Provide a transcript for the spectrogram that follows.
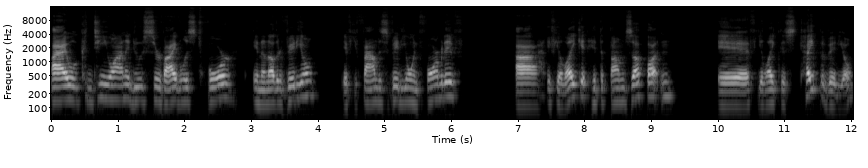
I will continue on and do Survivalist 4 in another video. If you found this video informative, uh, if you like it, hit the thumbs up button. If you like this type of video,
